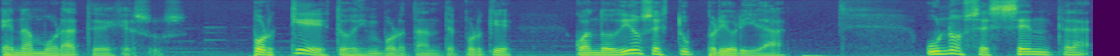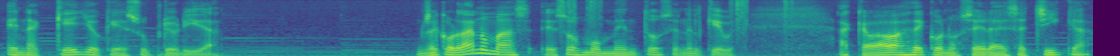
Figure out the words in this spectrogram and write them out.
De Jesús. ¿Por qué esto es importante? Porque cuando Dios es tu prioridad, uno se centra en aquello que es su prioridad. Recordá nomás esos momentos en el que acababas de conocer a esa chica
